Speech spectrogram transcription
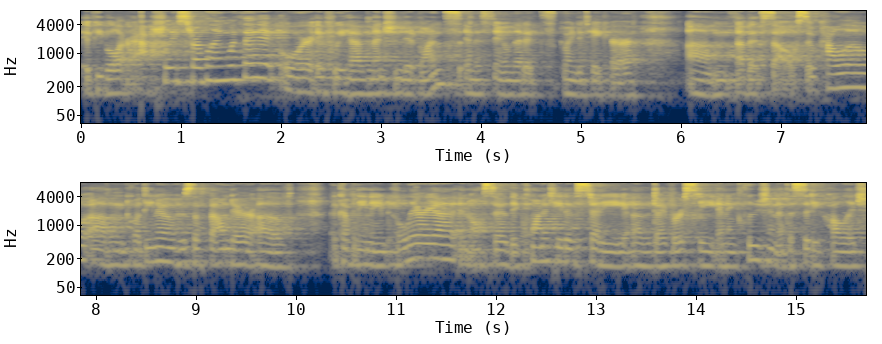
if people are actually struggling with it or if we have mentioned it once and assume that it's going to take care um, of itself. So Paolo um, Gaudiano, who's the founder of a company named Aleria and also the quantitative study of diversity and inclusion at the City College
